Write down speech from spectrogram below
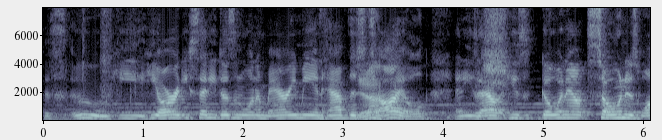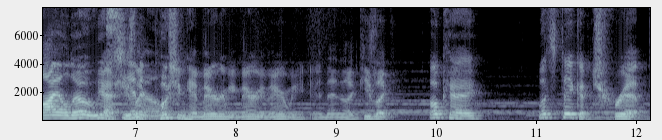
It's ooh, he he already said he doesn't want to marry me and have this Yeah. child, and he's And out, she- he's going out sowing his wild oats. Yeah, she's you like know. pushing him, marry me, marry me, marry me, and then like he's like, okay, let's take a trip.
